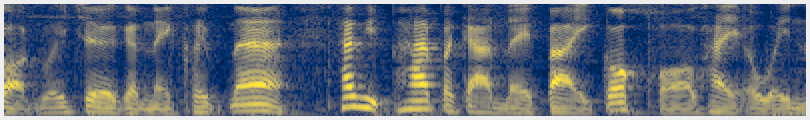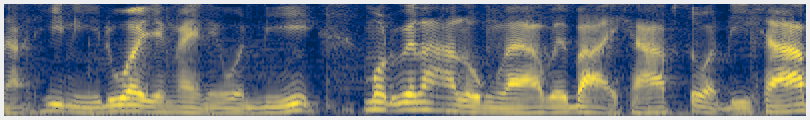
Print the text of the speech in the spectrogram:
ก่อนไว้เจอกันในคลิปหน้า ถ้าผิดพลาดประการใดไป ก็ขออภัยเอาไว้ณที่นี้ด้วยยังไงในวันนี้ หมดเวลาลงแล้วบ๊ายบายครับ สวัสดีครับ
